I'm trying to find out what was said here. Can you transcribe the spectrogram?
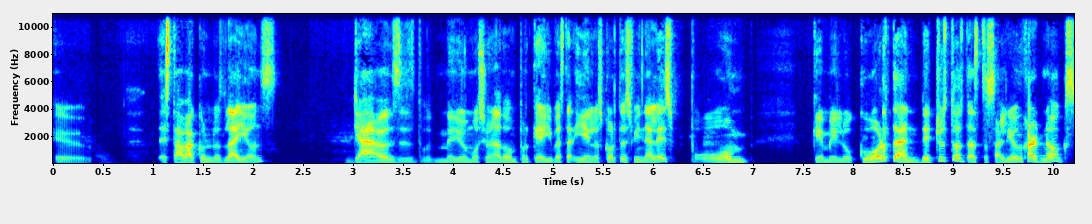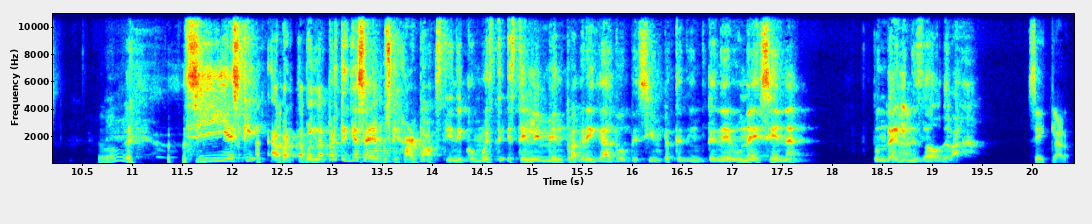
eh, estaba con los Lions, ya medio emocionadón porque ahí va a estar. Y en los cortes finales, ¡pum! Que me lo cortan. De hecho, esto hasta salió en Hard Knocks. Sí, es que, bueno, aparte ya sabemos que Hard Knocks tiene como este, este elemento agregado de siempre tener una escena donde alguien es dado de baja. Sí, claro.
